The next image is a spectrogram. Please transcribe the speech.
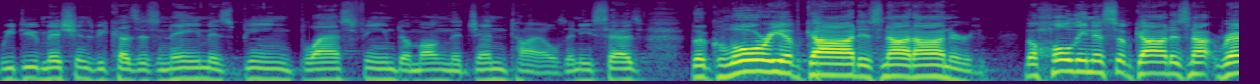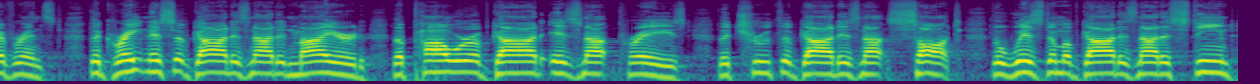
we do missions because his name is being blasphemed among the Gentiles. And he says, The glory of God is not honored. The holiness of God is not reverenced. The greatness of God is not admired. The power of God is not praised. The truth of God is not sought. The wisdom of God is not esteemed.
